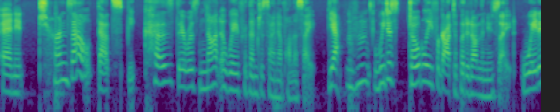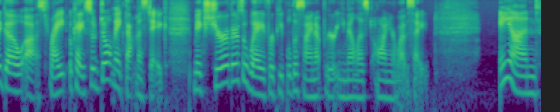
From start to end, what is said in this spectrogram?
And it turns out that's because there was not a way for them to sign up on the site. Yeah, mm-hmm. we just totally forgot to put it on the new site. Way to go, us, right? Okay, so don't make that mistake. Make sure there's a way for people to sign up for your email list on your website. And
